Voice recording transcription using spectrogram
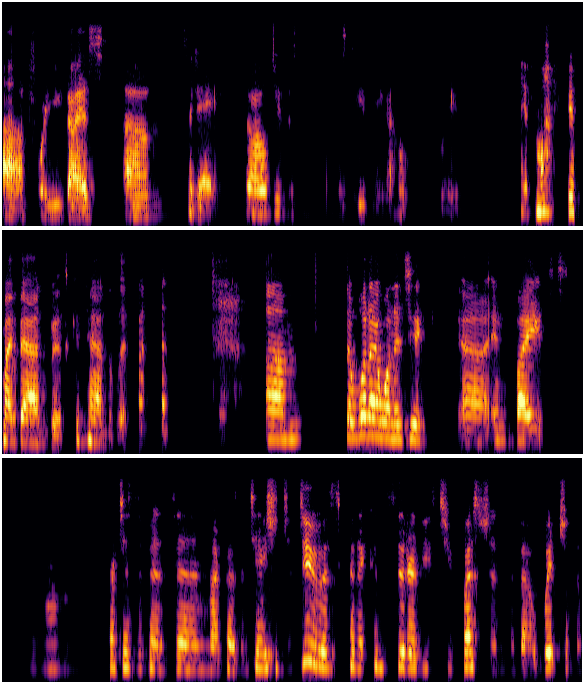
uh, for you guys um, today. So I'll do this this evening, hopefully, if my if my bandwidth can handle it. um, so what I wanted to uh, invite participants in my presentation to do is kind of consider these two questions about which of the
